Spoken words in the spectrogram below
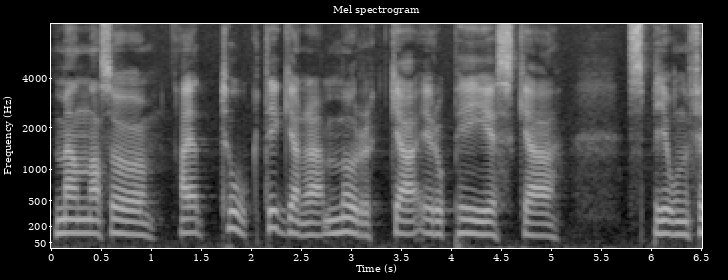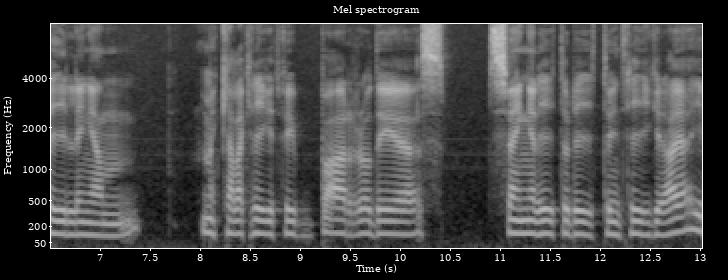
Men alltså, ja, jag tokdiggar den där mörka europeiska spionfeelingen med kalla kriget-vibbar och det svänger hit och dit och intriger. Jag är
